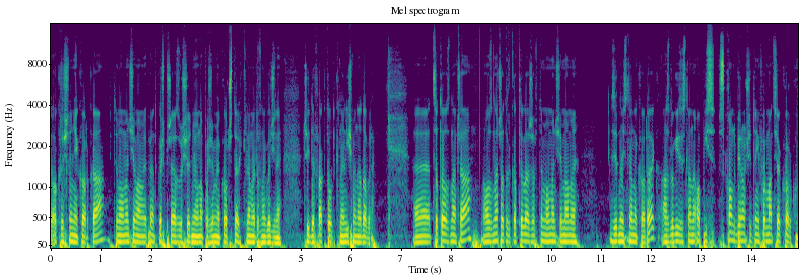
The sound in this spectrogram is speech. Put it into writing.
e, określenie korka. W tym momencie mamy prędkość przejazdu średnią na poziomie około 4 km na godzinę, czyli de facto utknęliśmy na dobre. E, Co to oznacza? No, oznacza tylko tyle, że w tym momencie mamy z jednej strony korek, a z drugiej strony opis, skąd biorą się te informacje o korku.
